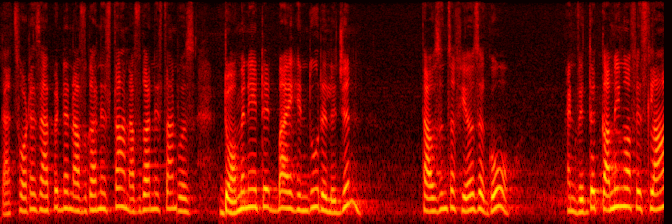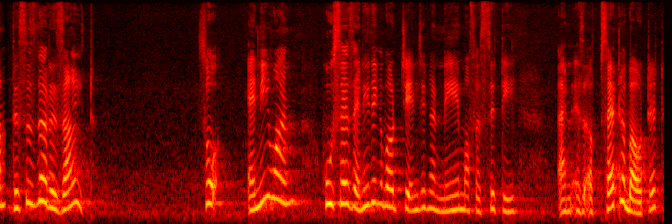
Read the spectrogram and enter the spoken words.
That's what has happened in Afghanistan. Afghanistan was dominated by Hindu religion thousands of years ago. And with the coming of Islam, this is the result. So, anyone who says anything about changing a name of a city and is upset about it,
